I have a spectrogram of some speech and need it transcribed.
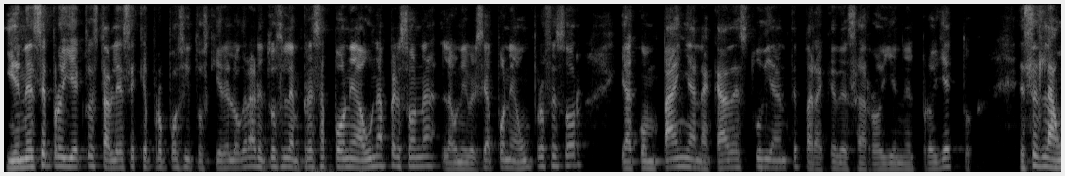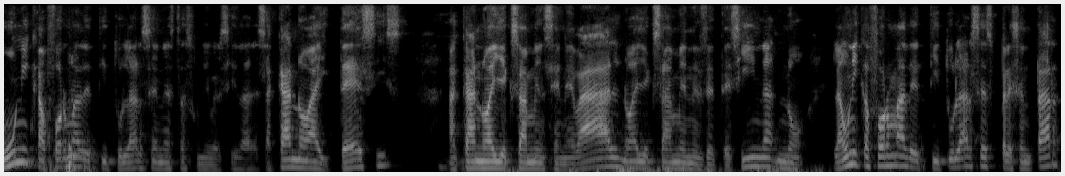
y en ese proyecto establece qué propósitos quiere lograr. Entonces la empresa pone a una persona, la universidad pone a un profesor y acompañan a cada estudiante para que desarrollen el proyecto. Esa es la única forma de titularse en estas universidades. Acá no hay tesis, acá no hay examen Ceneval, no hay exámenes de tesina, no. La única forma de titularse es presentar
